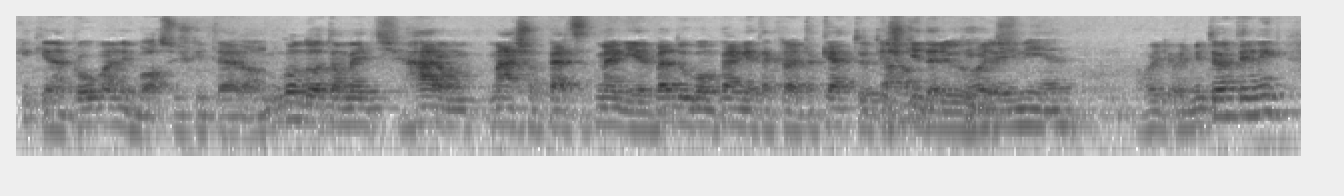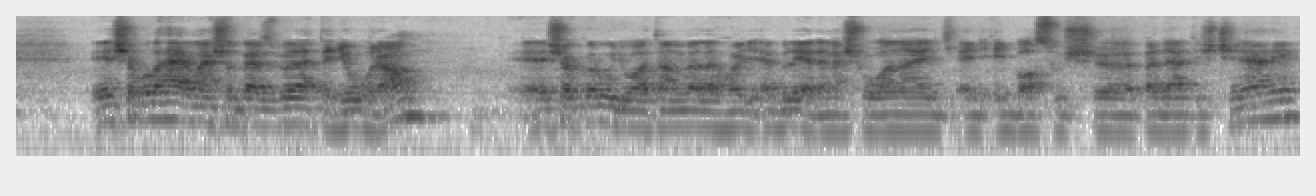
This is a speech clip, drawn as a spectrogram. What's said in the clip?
ki kéne próbálni basszusgitáron. Gondoltam, egy három másodpercet megér, bedugom, pengetek rajta kettőt, és Aha, kiderül, kiderül, hogy, milyen. hogy, hogy mi történik. És abból a három másodpercből lett egy óra, és akkor úgy voltam vele, hogy ebből érdemes volna egy, egy, egy basszus pedált is csinálni.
